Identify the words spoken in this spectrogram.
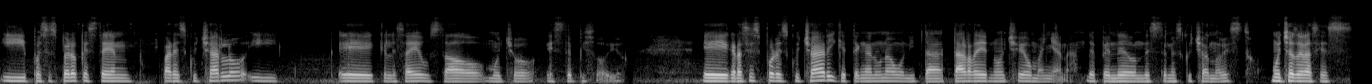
y pues espero que estén para escucharlo y eh, que les haya gustado mucho este episodio. Gracias por escuchar y que tengan una bonita tarde, noche o mañana. Depende de dónde estén escuchando esto. Muchas gracias.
